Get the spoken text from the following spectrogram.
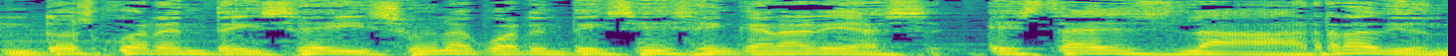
2.46, 1.46 en Canarias. Esta es la radio en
